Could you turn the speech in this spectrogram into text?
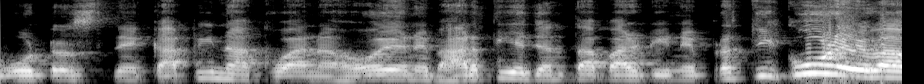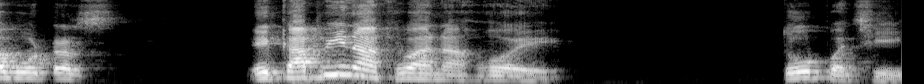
વોટર્સને કાપી નાખવાના હોય અને ભારતીય જનતા પાર્ટીને પ્રતિકૂળ એવા વોટર્સ એ કાપી નાખવાના હોય, તો પછી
